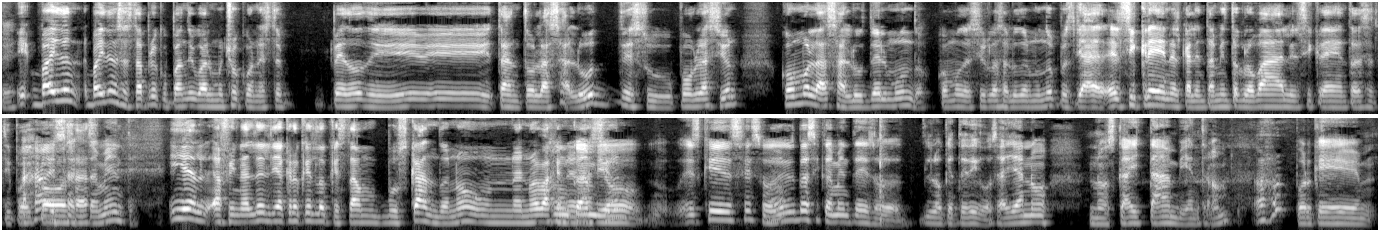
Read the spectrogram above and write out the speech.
Y Biden, Biden se está preocupando igual mucho con este pedo de eh, tanto la salud de su población como la salud del mundo. ¿Cómo decir la salud del mundo? Pues ya él sí cree en el calentamiento global, él sí cree en todo ese tipo de cosas. Exactamente. Y el, a final del día creo que es lo que están buscando, ¿no? Una nueva generación. Un cambio. Es que es eso, es básicamente eso lo que te digo. O sea, ya no nos cae tan bien Trump. Ajá. Porque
